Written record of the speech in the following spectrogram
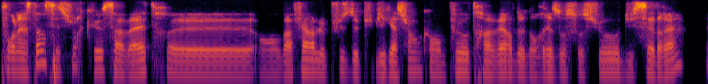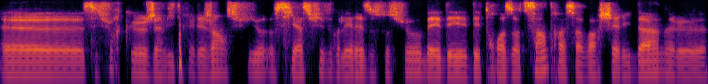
Pour l'instant, c'est sûr que ça va être, euh, on va faire le plus de publications qu'on peut au travers de nos réseaux sociaux du Cédrin. Euh, c'est sûr que j'inviterai les gens aussi à suivre les réseaux sociaux ben, des, trois autres centres, à savoir Sheridan, le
